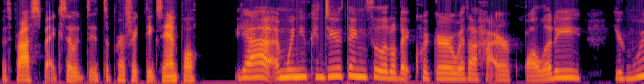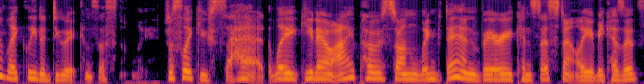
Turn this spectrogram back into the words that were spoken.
with prospects. So it's, it's a perfect example. Yeah. And when you can do things a little bit quicker with a higher quality, you're more likely to do it consistently. Just like you said, like, you know, I post on LinkedIn very consistently because it's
